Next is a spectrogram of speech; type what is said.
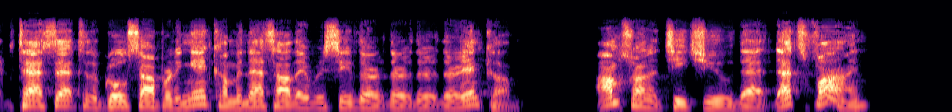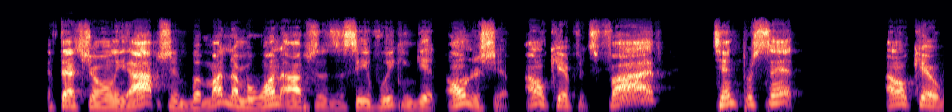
attach that to the gross operating income, and that's how they receive their their their, their income. I'm trying to teach you that that's fine if that's your only option. But my number one option is to see if we can get ownership. I don't care if it's five, 10%. I don't care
